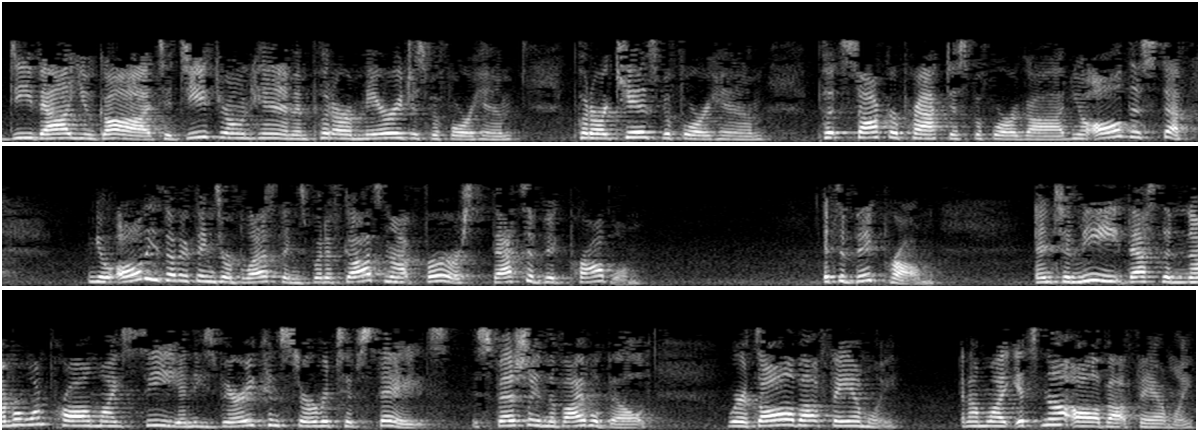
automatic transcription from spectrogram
devalue God, to dethrone Him and put our marriages before Him, put our kids before Him, put soccer practice before God, you know, all this stuff. You know, all these other things are blessings, but if God's not first, that's a big problem. It's a big problem. And to me, that's the number one problem I see in these very conservative states, especially in the Bible Belt, where it's all about family. And I'm like, it's not all about family.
